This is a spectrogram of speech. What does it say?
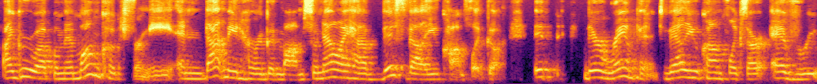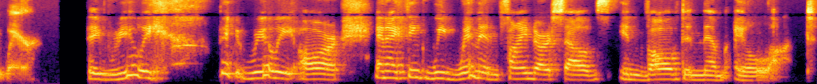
I grew up when my mom cooked for me, and that made her a good mom. So now I have this value conflict going. It, they're rampant. Value conflicts are everywhere. They really, they really are. And I think we women find ourselves involved in them a lot.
